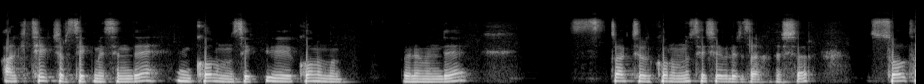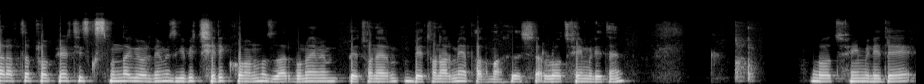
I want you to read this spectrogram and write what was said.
Architecture sekmesinde kolumun kolumun bölümünde Structure konumunu seçebiliriz arkadaşlar. Sol tarafta Properties kısmında gördüğümüz gibi çelik kolonumuz var. Bunu hemen betoner, betonarme yapalım arkadaşlar. Load Family'den. Load Family'de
